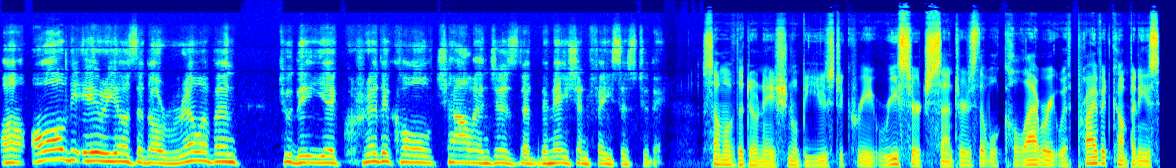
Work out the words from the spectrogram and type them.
uh, all the areas that are relevant to the uh, critical challenges that the nation faces today. Some of the donation will be used to create research centers that will collaborate with private companies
